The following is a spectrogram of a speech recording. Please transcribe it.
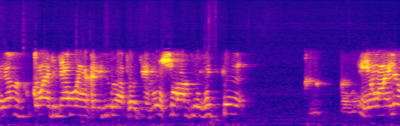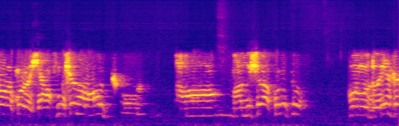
eram, tocmai dădeam un interviu la ProTV și m-am trezit că e un meleu acolo și am fost și eu normal, că- am, m-am dus și eu acolo cu, cu dorința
